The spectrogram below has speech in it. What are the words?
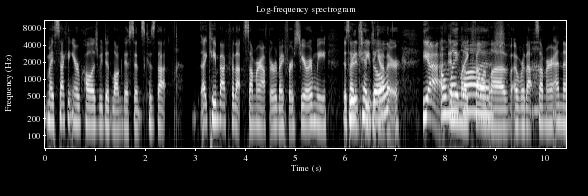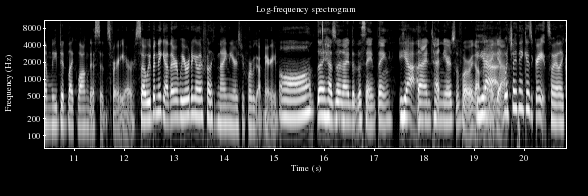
my second year of college, we did long distance because that I came back for that summer after my first year and we decided to be together. Yeah. Oh my and like fell in love over that summer. And then we did like long distance for a year. So we've been together. We were together for like nine years before we got married. Aw, my husband and I did the same thing. Yeah. Nine, ten years before we got yeah, married. Yeah. Which I think is great. So I like,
